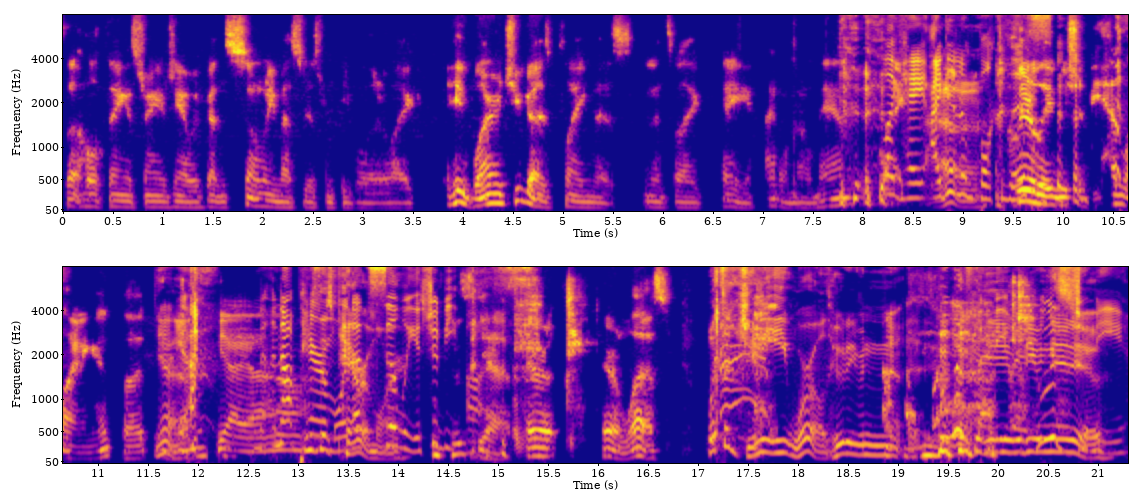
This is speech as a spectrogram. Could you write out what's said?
So that whole thing is strange. Yeah, we've gotten so many messages from people that are like, "Hey, why aren't you guys playing this?" And it's like, "Hey, I don't know, man. Like, hey, I I didn't book this. Clearly, we should be headlining it, but you Yeah. Yeah. Yeah, yeah. N- not Paramore. Paramore? That's silly. It should be Who's- us. yeah, para, para less. What's a Jimmy Eat World? Who do you even? Who is that What do you even? even Who's do? Jimmy?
